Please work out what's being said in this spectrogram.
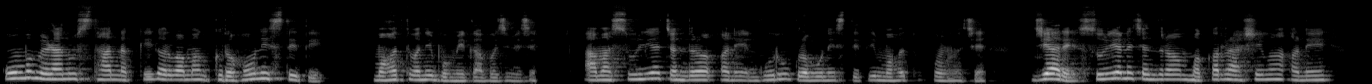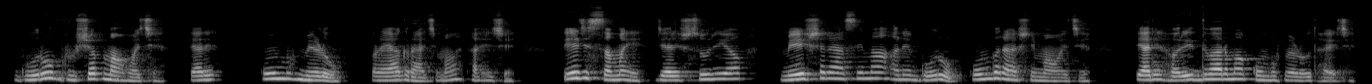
કુંભ મેળાનું સ્થાન નક્કી કરવામાં ગ્રહોની સ્થિતિ મહત્ત્વની ભૂમિકા ભજવે છે. આમાં સૂર્ય, ચંદ્ર અને ગુરુ ગ્રહોની સ્થિતિ મહત્વપૂર્ણ છે. જ્યારે સૂર્ય અને ચંદ્ર મકર રાશિમાં અને ગુરુ વૃષભમાં હોય છે, ત્યારે કુંભ મેળો પ્રયાગરાજમાં થાય છે. તે જ સમયે જ્યારે સૂર્ય મેષ રાશિમાં અને ગુરુ કુંભ રાશિમાં હોય છે, ત્યારે હરિદ્વારમાં કુંભ મેળો થાય છે.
